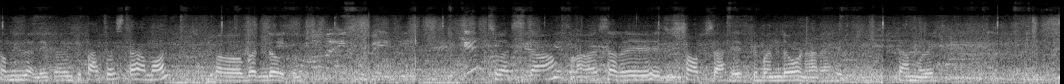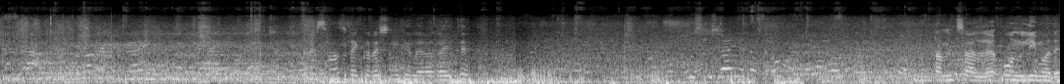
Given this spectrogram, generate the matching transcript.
कमी झाली आहे कारण की पाच वाजता हा मॉल बंद होतो. पाच वाजता सगळे जे शॉप्स आहेत ते बंद होणार आहेत त्यामुळे. क्रिसमस डेकोरेशन केलं बघा इथे. आता मी चाललं आहे ओनलीमध्ये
